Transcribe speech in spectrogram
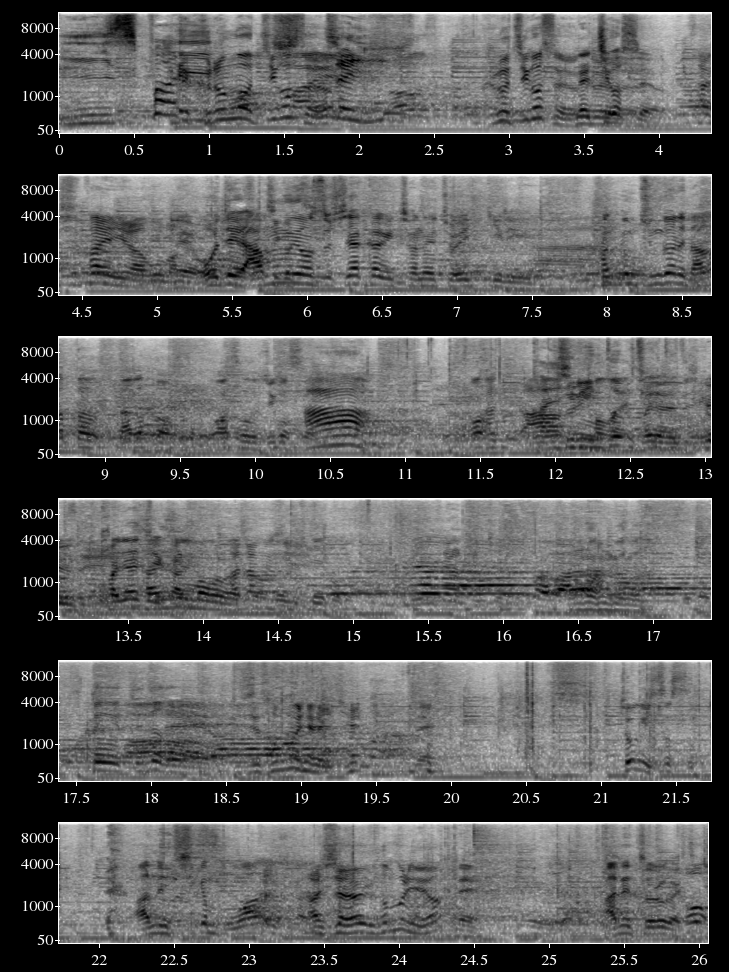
이 스파이 그런 거 찍었어요? 진짜 이 그거 찍었어요? 네, 그 찍었어요. 사- 스파이라고 막 네, 어제 안무 연수 시작하기 전에 저희끼리 방금 중간에 나갔다 나갔다 와서 찍었어. 아, 어, 아, 인터뷰 맞아요. 그 화장실 가 먹으러 화장실. 감사합니다. 또 진짜 너 이제 선물이야 이게? 네. 저기 있었어. 안에 지금 뭐 하는 시간? 아 진짜요? 이거 선물이에요? 네. 안에 들어가 있어. 어?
